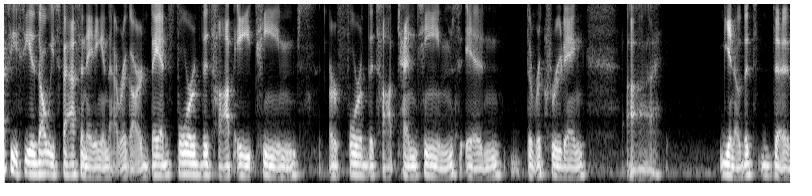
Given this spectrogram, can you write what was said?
SEC is always fascinating in that regard. They had four of the top eight teams or four of the top 10 teams in the recruiting uh, you know the the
